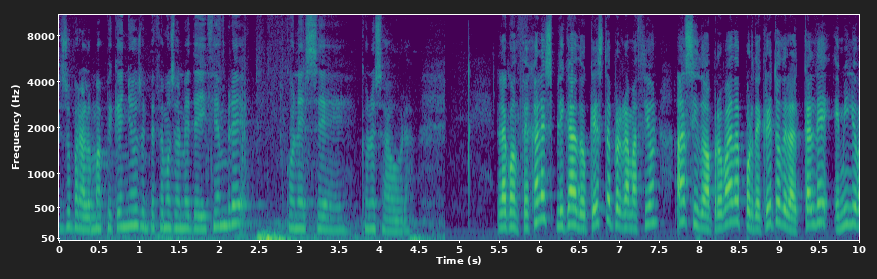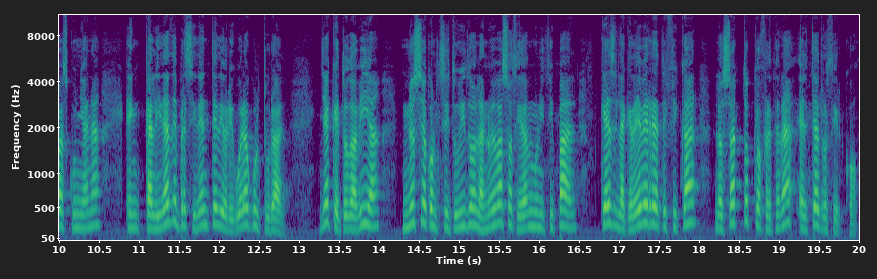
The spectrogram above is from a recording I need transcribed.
Eso para los más pequeños. Empezamos el mes de diciembre con, ese, con esa obra. La concejal ha explicado que esta programación ha sido aprobada por decreto del alcalde Emilio Vascuñana en calidad de presidente de Orihuela Cultural, ya que todavía no se ha constituido la nueva sociedad municipal, que es la que debe ratificar los actos que ofrecerá el Teatro Circo.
